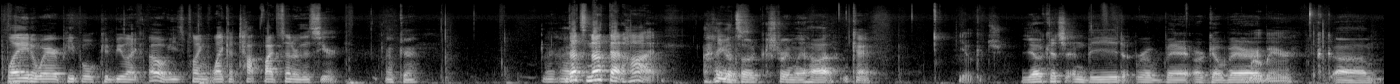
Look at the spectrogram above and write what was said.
play to where people could be like, oh, he's playing like a top five center this year. Okay. I- I- That's not that hot. I think it's extremely hot. Okay. Jokic. Jokic, Embiid, Robert or Gobert, Robert. um,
